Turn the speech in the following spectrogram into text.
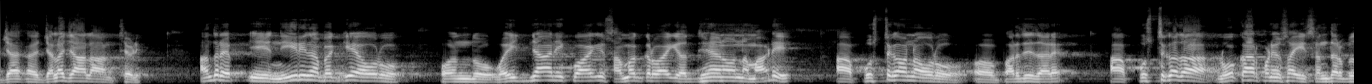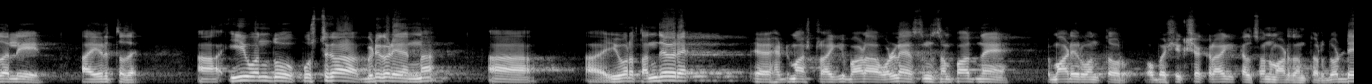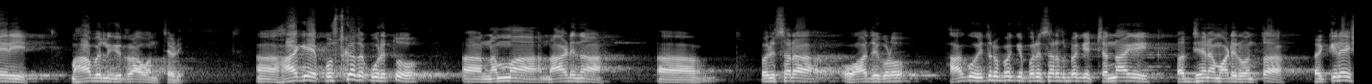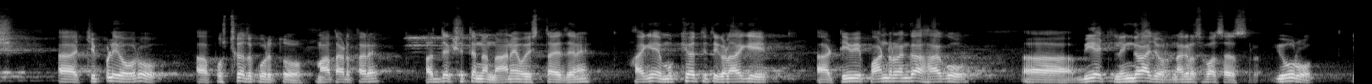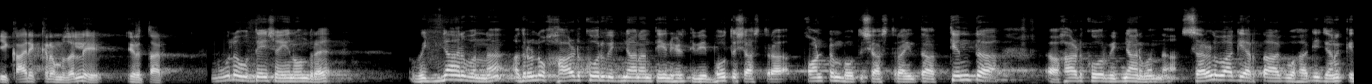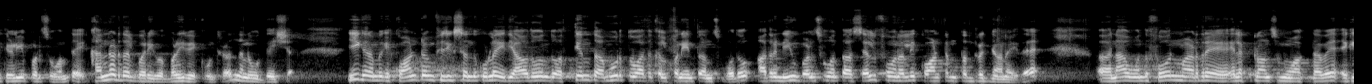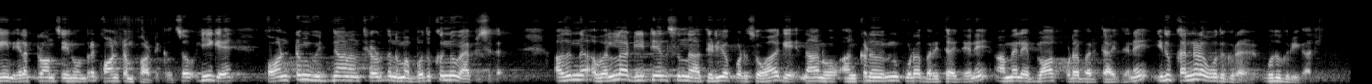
ಜ ಜಲಜಾಲ ಅಂಥೇಳಿ. ಅಂದರೆ ಈ ನೀರಿನ ಬಗ್ಗೆ ಅವರು ಒಂದು ವೈಜ್ಞಾನಿಕವಾಗಿ, ಸಮಗ್ರವಾಗಿ ಅಧ್ಯಯನವನ್ನು ಮಾಡಿ ಆ ಪುಸ್ತಕವನ್ನು ಅವರು ಬರೆದಿದ್ದಾರೆ. ಆ ಪುಸ್ತಕದ ಲೋಕಾರ್ಪಣೆಯು ಸಹ ಈ ಸಂದರ್ಭದಲ್ಲಿ ಇರ್ತದೆ. ಈ ಒಂದು ಪುಸ್ತಕ ಬಿಡುಗಡೆಯನ್ನು ಇವರ ತಂದೆಯವರೇ ಹೆಡ್ ಮಾಸ್ಟರ್ ಆಗಿ ಭಾಳ ಒಳ್ಳೆಯ ಹೆಸರು ಸಂಪಾದನೆ ಮಾಡಿರುವಂಥವ್ರು, ಒಬ್ಬ ಶಿಕ್ಷಕರಾಗಿ ಕೆಲಸವನ್ನು ಮಾಡಿದಂಥವ್ರು. ದೊಡ್ಡೇರಿ ಮಹಾಬಲಿಗಿರಿ ರಾವ್ ಅಂಥೇಳಿ. ಹಾಗೆ ಪುಸ್ತಕದ ಕುರಿತು ನಮ್ಮ ನಾಡಿನ ಪರಿಸರವಾದಿಗಳು ಹಾಗೂ ಇದರ ಬಗ್ಗೆ, ಪರಿಸರದ ಬಗ್ಗೆ ಚೆನ್ನಾಗಿ ಅಧ್ಯಯನ ಮಾಡಿರುವಂಥ ಅಖಿಲೇಶ್, ಆ ಪುಸ್ತಕದ ಕುರಿತು ಮಾತಾಡ್ತಾರೆ. ಅಧ್ಯಕ್ಷತೆಯನ್ನು ನಾನೇ ವಹಿಸ್ತಾ ಇದ್ದೇನೆ. ಹಾಗೆ ಮುಖ್ಯ ಅತಿಥಿಗಳಾಗಿ ಟಿ ವಿ ಪಾಂಡುರಂಗ ಹಾಗೂ ಬಿ ಎಚ್ ಲಿಂಗರಾಜ್ ಅವರು, ನಗರಸಭಾ ಸದಸ್ಯರು, ಇವರು ಈ ಕಾರ್ಯಕ್ರಮದಲ್ಲಿ ಇರ್ತಾರೆ ಮೂಲ ಉದ್ದೇಶ ಏನು ಅಂದರೆ ವಿಜ್ಞಾನವನ್ನು ಅದರಲ್ಲೂ ಹಾರ್ಡ್ ಕೋರ್ ವಿಜ್ಞಾನ ಅಂತ ಏನು ಹೇಳ್ತೀವಿ? ಭೌತಶಾಸ್ತ್ರ, ಕ್ವಾಂಟಮ್ ಭೌತಶಾಸ್ತ್ರ ಇಂಥ ಅತ್ಯಂತ ಹಾರ್ಡ್ ಕೋರ್ ವಿಜ್ಞಾನವನ್ನು ಸರಳವಾಗಿ ಅರ್ಥ ಆಗುವ ಹಾಗೆ ಜನಕ್ಕೆ ತಿಳಿಯಪಡಿಸುವಂತೆ ಕನ್ನಡದಲ್ಲಿ ಬರೆಯುವ, ಬರೀಬೇಕು ಅಂತ ಹೇಳೋದು ನನ್ನ ಉದ್ದೇಶ. ಈಗ ನಮಗೆ ಕ್ವಾಂಟಮ್ ಫಿಸಿಕ್ಸ್ ಅಂದ ಕೂಡ ಇದು ಯಾವುದೋ ಒಂದು ಅತ್ಯಂತ ಅಮೂರ್ತವಾದ ಕಲ್ಪನೆ ಅಂತ ಅನ್ಸ್ಬೋದು. ಆದರೆ ನೀವು ಬಳಸುವಂತಹ ಸೆಲ್ ಫೋನಲ್ಲಿ ಕ್ವಾಂಟಮ್ ತಂತ್ರಜ್ಞಾನ ಇದೆ. ನಾವು ಒಂದು ಫೋನ್ ಮಾಡಿದ್ರೆ ಎಲೆಕ್ಟ್ರಾನ್ಸ್ ಮೂವ್ ಆಗ್ತವೆ. ಅಗೈನ್ ಎಲೆಕ್ಟ್ರಾನ್ಸ್ ಏನು ಅಂದರೆ ಕ್ವಾಂಟಮ್ ಪಾರ್ಟಿಕಲ್ಸ್ ಹೀಗೆ ಕ್ವಾಂಟಮ್ ವಿಜ್ಞಾನ ಅಂತ ಹೇಳೋದು ನಮ್ಮ ಬದುಕನ್ನು ವ್ಯಾಪಿಸಿದೆ. ಅದನ್ನು ಅವೆಲ್ಲ ಡೀಟೇಲ್ಸನ್ನು ತಿಳಿಯಪಡಿಸುವ ಹಾಗೆ ನಾನು ಅಂಕಣವನ್ನು ಕೂಡ ಬರಿತಾ ಇದ್ದೇನೆ. ಆಮೇಲೆ ಬ್ಲಾಗ್ ಕೂಡ ಬರಿತಾ ಇದ್ದೇನೆ. ಇದು ಕನ್ನಡ ಓದುಗರ, ಓದುಗರಿಗಾಗಿ.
